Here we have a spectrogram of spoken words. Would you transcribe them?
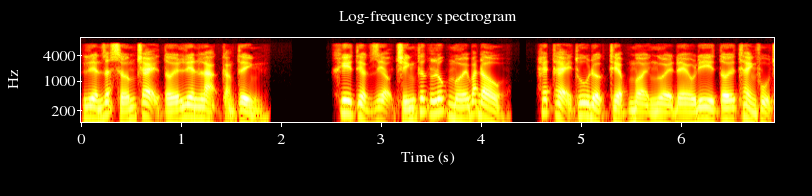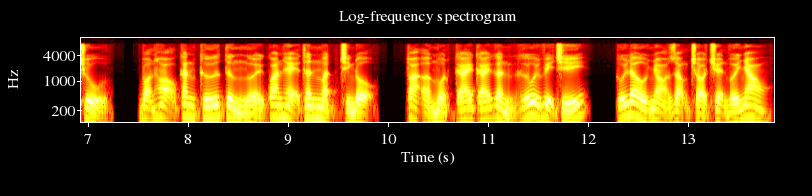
liền rất sớm chạy tới liên lạc cảm tình. Khi tiệc rượu chính thức lúc mới bắt đầu, hết thảy thu được thiệp mời người đều đi tới thành phụ chủ, bọn họ căn cứ từng người quan hệ thân mật trình độ, tọa ở một cái cái gần gũi vị trí, túi đầu nhỏ giọng trò chuyện với nhau.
